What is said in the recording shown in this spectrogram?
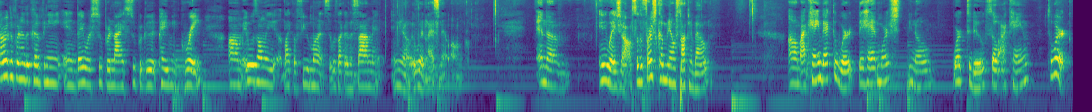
Started working for another company, and they were super nice, super good, paid me great. Um, it was only like a few months. It was like an assignment, and you know, it wasn't lasting that long. And um, anyways, y'all. So the first company I was talking about, um, I came back to work. They had more, you know, work to do, so I came to work.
